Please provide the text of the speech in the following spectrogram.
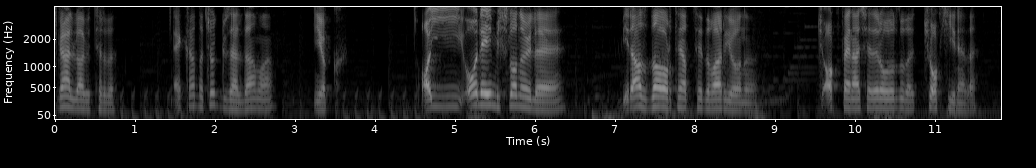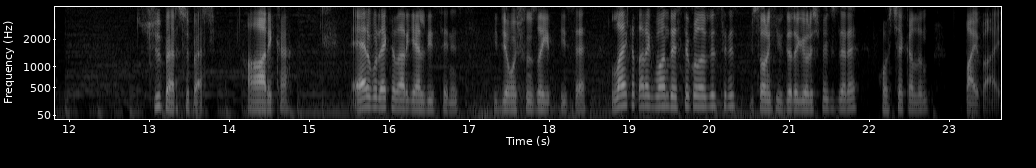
Galiba bitirdi. Ekran da çok güzeldi ama yok. Ay o neymiş lan öyle? Biraz daha ortaya atsaydı var ya onu. Çok fena şeyler olurdu da çok yine de. Süper süper. Harika. Eğer buraya kadar geldiyseniz, video hoşunuza gittiyse like atarak bana destek olabilirsiniz. Bir sonraki videoda görüşmek üzere. Hoşçakalın. Bay bay.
